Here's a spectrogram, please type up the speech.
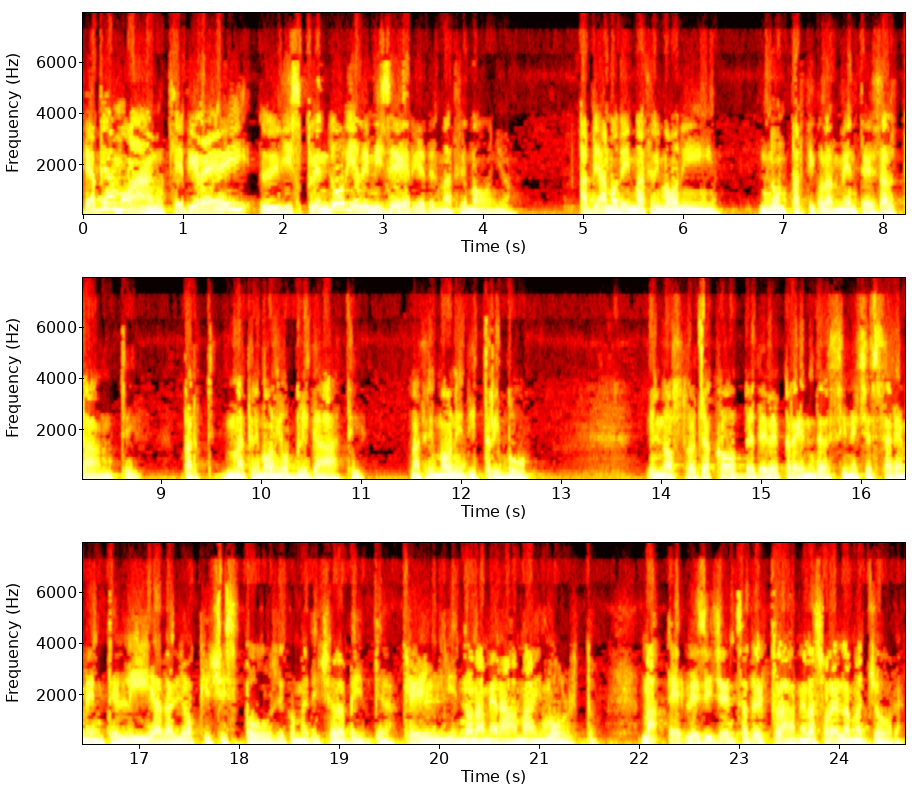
E abbiamo anche, direi, gli splendori e le miserie del matrimonio. Abbiamo dei matrimoni non particolarmente esaltanti, part- matrimoni obbligati, matrimoni di tribù. Il nostro Giacobbe deve prendersi necessariamente Lia dagli occhi cisposi, come dice la Bibbia, che egli non amerà mai molto, ma è l'esigenza del clan, è la sorella maggiore.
